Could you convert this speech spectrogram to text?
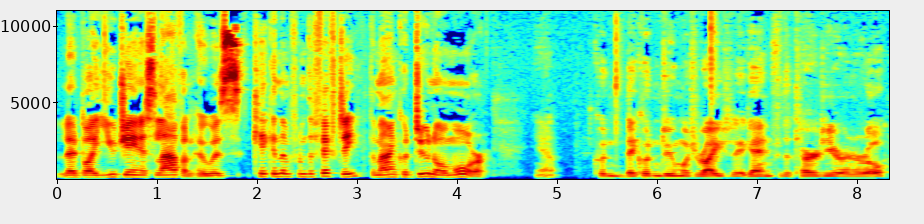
led by Eugenus Lavin, who was kicking them from the fifty. The man could do no more. Yeah. Couldn't they couldn't do much right again for the third year in a row.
